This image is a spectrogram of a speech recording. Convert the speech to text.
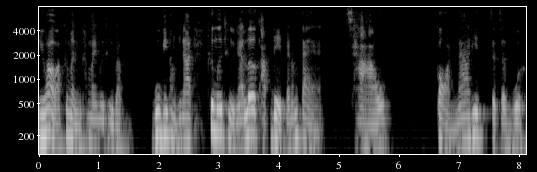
นี่ว่าว่าคือเหมือนทำไมมือถือแบบบูบี้พังพินาศคือมือถือเนี่ยเลิกอัปเดตไปตั้งแต่เช้าก่อนหน้าที่จะจะ work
